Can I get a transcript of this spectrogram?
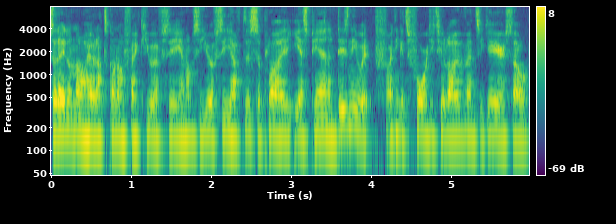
so they don't know how that's going to affect UFC, and obviously UFC have to supply ESPN and Disney with I think it's forty two live events a year. So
